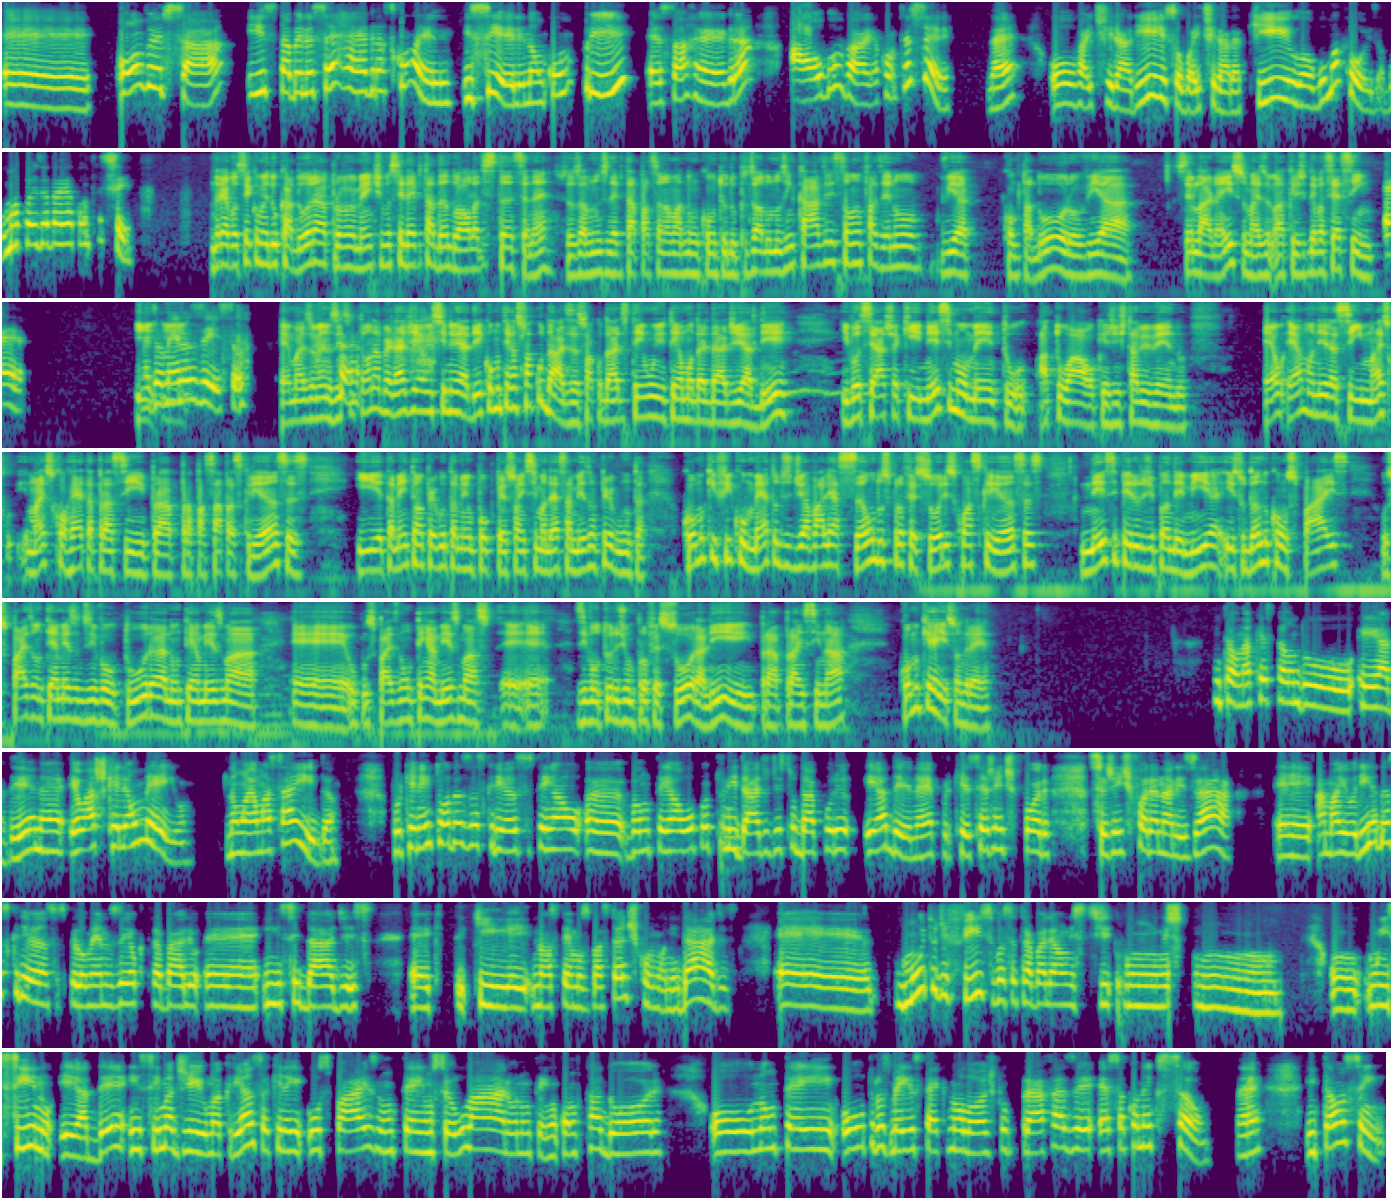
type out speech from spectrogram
é, conversar e estabelecer regras com ele. E se ele não cumprir essa regra, algo vai acontecer, né? Ou vai tirar isso, ou vai tirar aquilo, alguma coisa, alguma coisa vai acontecer. André, você como educadora, provavelmente você deve estar dando aula à distância, né? Seus alunos devem estar passando um conteúdo para os alunos em casa, eles estão fazendo via computador ou via celular, não é isso? Mas eu acredito que deva ser assim. É. E, mais ou menos isso. É mais ou menos isso. Então, na verdade, é o ensino EAD como tem as faculdades. As faculdades têm, um, têm a modalidade EAD. E você acha que nesse momento atual que a gente está vivendo, é, é a maneira assim mais, mais correta para se para passar para as crianças e também tem uma pergunta também um pouco pessoal em cima dessa mesma pergunta. Como que fica o método de avaliação dos professores com as crianças nesse período de pandemia, estudando com os pais? Os pais não têm a mesma desenvoltura, não têm a mesma. É, os pais não têm a mesma é, é desenvoltura de um professor ali para ensinar. Como que é isso, Andréia? Então, na questão do EAD, né, eu acho que ele é um meio, não é uma saída. Porque nem todas as crianças têm a, uh, vão ter a oportunidade de estudar por EAD, né? Porque se a gente for, se a gente for analisar, é, a maioria das crianças, pelo menos eu que trabalho é, em cidades é, que, que, nós temos bastante comunidades, é muito difícil você trabalhar um, um, um um, um, ensino EAD em cima de uma criança que os pais não têm um celular ou não têm um computador ou não têm outros meios tecnológicos para fazer essa conexão, né? Então, assim,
